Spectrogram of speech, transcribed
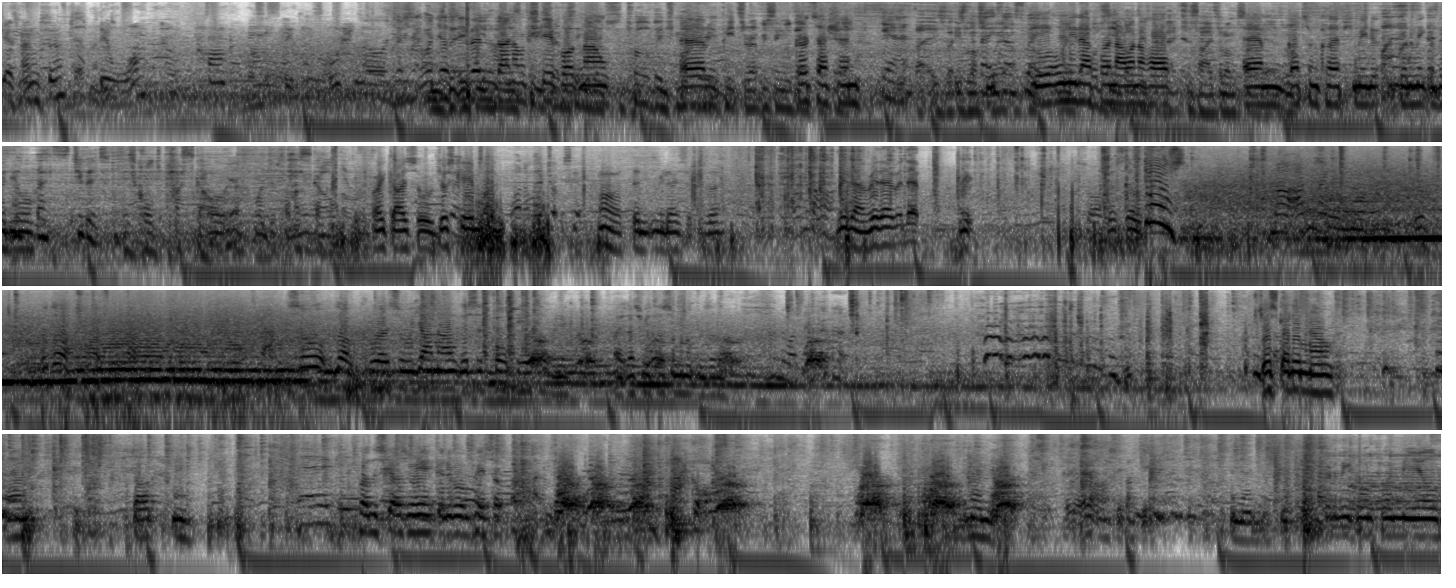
to Europe. They want to talk about the emotional we're just, we're just leaving Dynamix Skate Park now. 12 inch Um, margarita pizza every single day. Good session. Yeah. That is, he's lost That is weight. lost We were only there for an hour and a half. Exercise alongside Um, well. got some clips. Made it, gonna make a video. That's stupid. He's called Pascal. Oh yeah, we're just Pascal. Right guys, so just came back. One, I'm gonna drop your skip. Oh, didn't realise it was there. Wait there, wait there, wait there. Wait. So just out. Those! No, I don't like But look, so look, we're, so yeah now this is 4 p.m. Right, let's wait till someone opens the door. Just got in now. Um, dog. mm. Put the scales away, gonna go play some back off. And then, I'll see back here. And then gonna be going for a meal.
